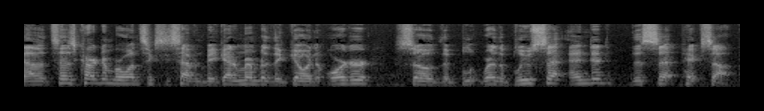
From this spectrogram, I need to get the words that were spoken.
Now it says card number 167, but you got to remember they go in order. So the where the blue set ended, this set picks up.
